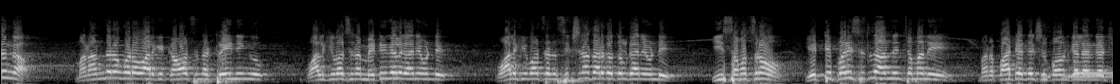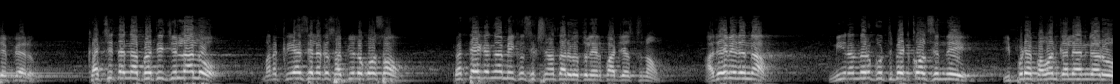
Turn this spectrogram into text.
విధంగా మనందరం కూడా వాళ్ళకి కావాల్సిన ట్రైనింగ్ వాళ్ళకి ఇవ్వాల్సిన మెటీరియల్ కానివ్వండి వాళ్ళకి ఇవ్వాల్సిన శిక్షణ తరగతులు కానివ్వండి ఈ సంవత్సరం ఎట్టి పరిస్థితుల్లో అందించమని మన పార్టీ అధ్యక్షులు పవన్ కళ్యాణ్ గారు చెప్పారు. ఖచ్చితంగా ప్రతి జిల్లాలో మన క్రియాశీలక సభ్యుల కోసం ప్రత్యేకంగా మీకు శిక్షణ తరగతులు ఏర్పాటు చేస్తున్నాం. అదేవిధంగా మీరందరూ గుర్తుపెట్టుకోవాల్సింది ఇప్పుడే పవన్ కళ్యాణ్ గారు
